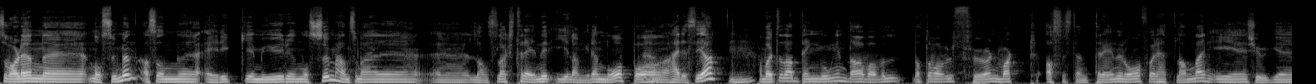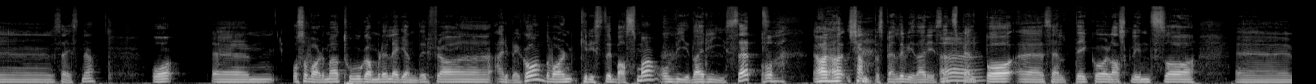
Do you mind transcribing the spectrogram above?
Så var det en eh, Nossumen, altså en eh, Erik Myhr Nossum, han som er eh, landslagstrener i langrenn nå på herresida. Han var ikke da den gangen. Da var vel, dette var vel før han ble assistenttrener òg for Hetland der, i 2016, ja. Og, Um, og så var det med to gamle legender fra RBK. Det var en Christer Basma og Vidar Riseth. Åh. Ja, ja, kjempespiller Vidar Riseth. Ja. Spilt på uh, Celtic og Lask Linz og uh,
